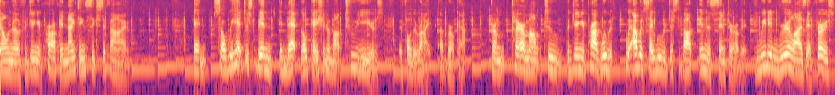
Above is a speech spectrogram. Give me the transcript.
on to Virginia Park in 1965. And so we had just been in that location about two years before the riot uh, broke out. From Claremont to Virginia Park, we would, we, I would say we were just about in the center of it. We didn't realize at first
